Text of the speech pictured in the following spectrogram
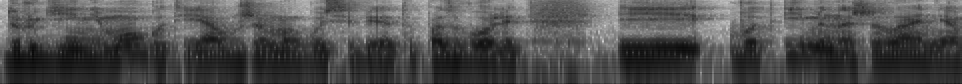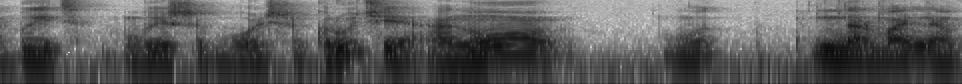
Другие не могут, я уже могу себе это позволить. И вот именно желание быть выше, больше, круче, оно вот нормально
